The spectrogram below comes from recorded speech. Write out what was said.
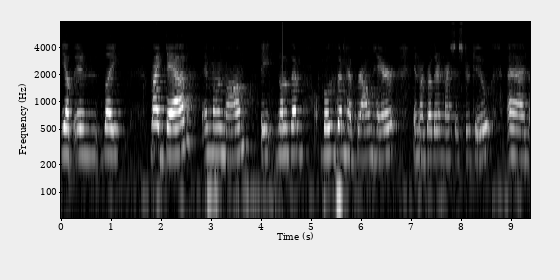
Yep, and like my dad and my mom, they none of them, both of them have brown hair, and my brother and my sister too. And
